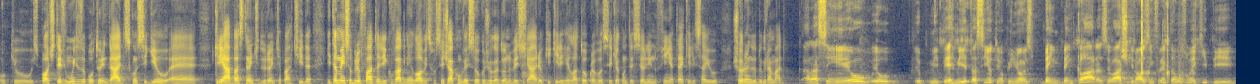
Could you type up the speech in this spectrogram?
o que o esporte teve muitas oportunidades, conseguiu é, criar bastante durante a partida. E também sobre o fato ali que o Wagner Love, você já conversou com o jogador no vestiário, o que, que ele relatou para você que aconteceu ali no fim, até que ele saiu chorando do gramado? Cara, assim, eu, eu eu, me permita, assim, eu tenho opiniões bem, bem claras. Eu acho que nós enfrentamos uma equipe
